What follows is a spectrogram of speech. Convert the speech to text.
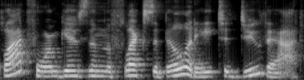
platform gives them the flexibility to do that.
